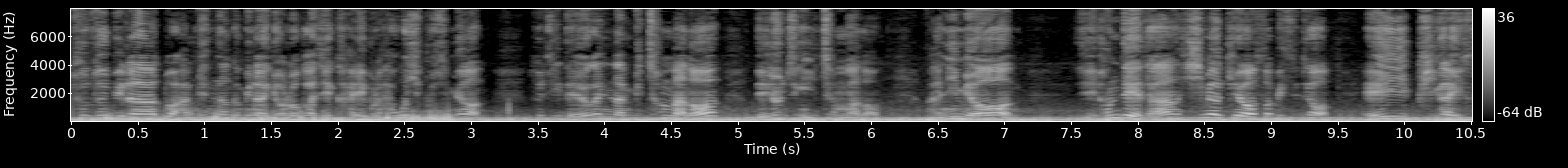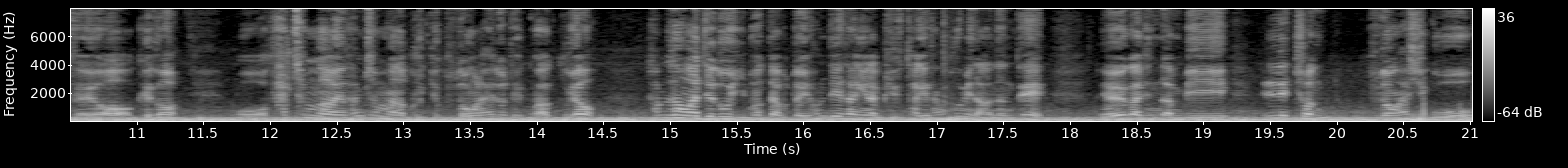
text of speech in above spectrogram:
수습이나 또 암진단금이나 여러가지 가입을 하고 싶으시면 솔직히 내혈관 진단비 1천만원 뇌졸중이 2천만원. 아니면 이제 현대해상 심혈케어 서비스죠. A, B가 있어요. 그래서 뭐 4천만원, 3천만원 그렇게 구성을 해도 될 것 같고요 삼성화재도 이번 달부터 현대해상이랑 비슷하게 상품이 나왔는데 내열가 진단비 1, 2천 구성하시고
